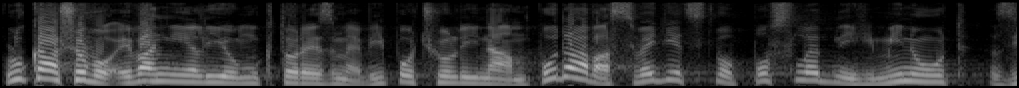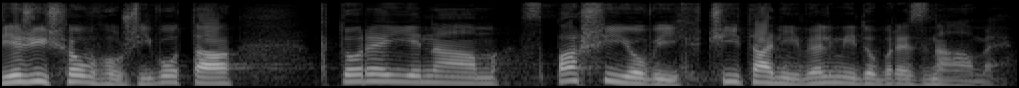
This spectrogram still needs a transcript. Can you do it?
Lukášovo evanielium, ktoré sme vypočuli, nám podáva svedectvo posledných minút z Ježišovho života, ktoré je nám z pašijových čítaní veľmi dobre známe.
